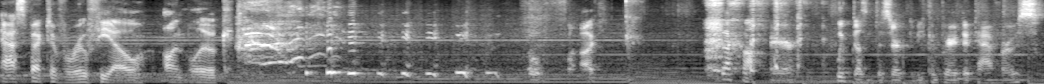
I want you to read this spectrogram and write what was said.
aspect of Rufio on Luke. Oh, fuck. That's not fair. Luke doesn't deserve to be compared to Tavros.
